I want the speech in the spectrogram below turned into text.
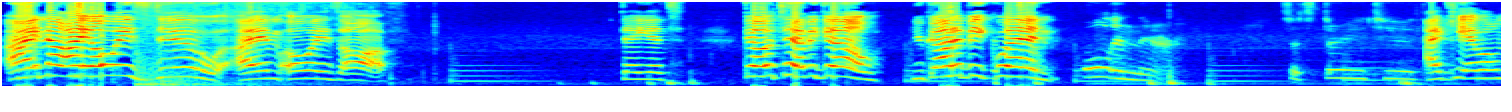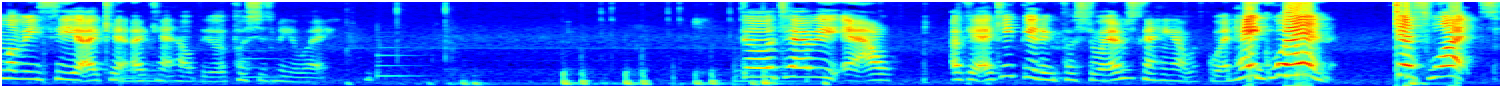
I know, I always do. I am always off. Dang it. Go, Tabby, go! You gotta beat Gwen! Hole in there. So it's 32. I can't, it won't let me see. I can't, I can't help you. It pushes me away. Go, Tabby! Ow. Okay, I keep getting pushed away. I'm just gonna hang out with Gwen. Hey, Gwen! Guess what?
